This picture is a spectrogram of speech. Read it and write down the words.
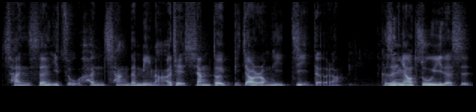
产生一组很长的密码，而且相对比较容易记得啦。可是你要注意的是，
